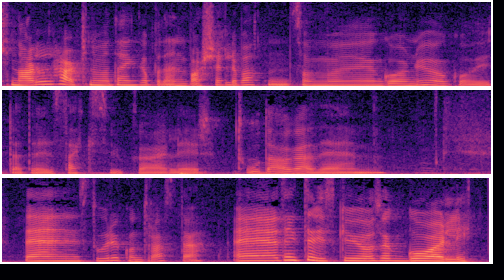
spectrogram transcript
knallhardt når man tenker på den barseldebatten som eh, går nå, å gå ut etter seks uker eller to dager. Det, det er store kontraster. Eh, jeg tenkte vi skulle også gå litt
